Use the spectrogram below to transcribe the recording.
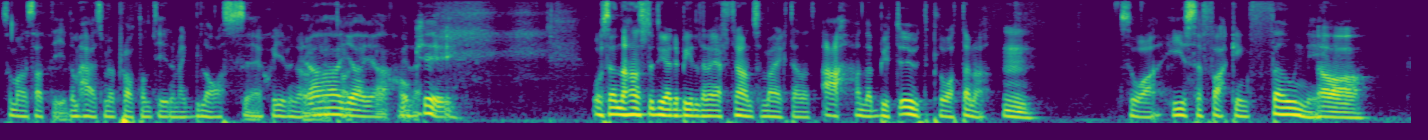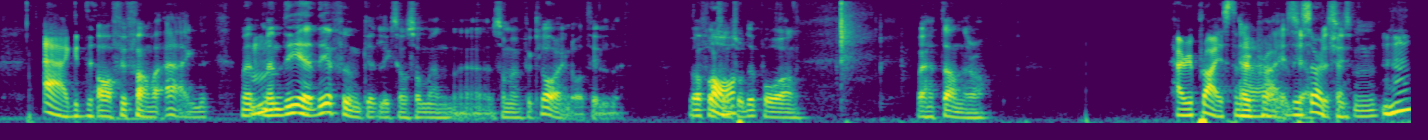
Som han satt i. De här som jag pratade om tidigare, de här glasskivorna. Ja, ja, ja. Okej. Och sen när han studerade bilderna i efterhand så märkte han att ah, han har bytt ut plåtarna. Mm. Så he's a fucking phony. Ja. Ägd. ja, för fan vad ägd. Men, Mm. men det, det funkar liksom som en, eh, som en förklaring då till... Det var folk Ja. som trodde på... Vad hette han nu då? Harry Price, den Harry här Price, ja researchen. Mm. Mhm.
